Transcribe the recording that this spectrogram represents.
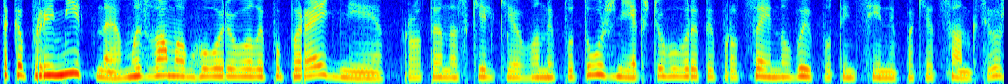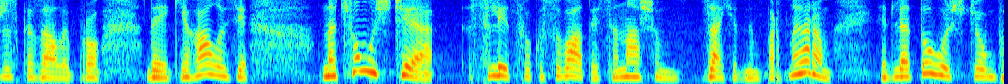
таке примітне. Ми з вами обговорювали попередні про те, наскільки вони потужні. Якщо говорити про цей новий потенційний пакет санкцій, ви вже сказали про деякі галузі. На чому ще слід сфокусуватися нашим західним партнерам і для того, щоб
